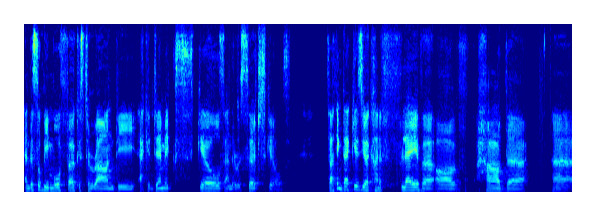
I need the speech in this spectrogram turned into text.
And this will be more focused around the academic skills and the research skills. So I think that gives you a kind of flavor of how the, uh,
